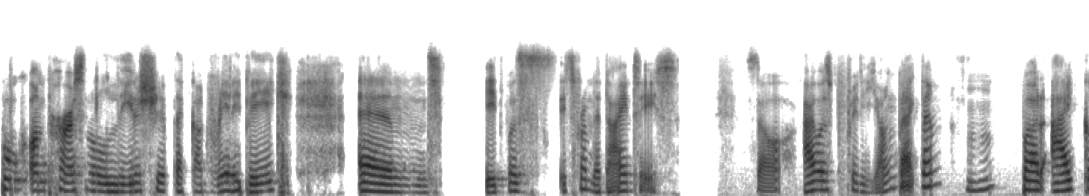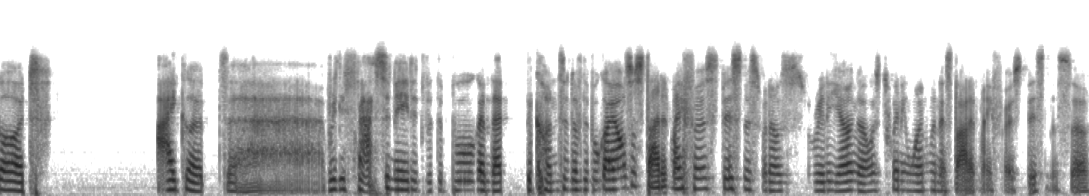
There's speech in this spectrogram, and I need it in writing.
book on personal leadership that got really big. And it was, it's from the 90s. So I was pretty young back then. Mm-hmm. But I got I got uh, really fascinated with the book and that the content of the book. I also started my first business when I was really young. I was 21 when I started my first business. So,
